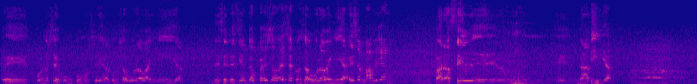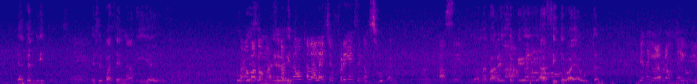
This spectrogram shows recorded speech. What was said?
eh, bueno, según como sea, con sabor a vainilla. De 700 pesos esa con sabor a vainilla. Eso es más bien para hacer eh, un eh, natilla. Ah, ¿Ya entendiste? sí. Ese es para hacer natilla y eso. Porque Pero para eso no tomársela, a mí me gusta la leche fría y sin azúcar. Así. No me parece que no. así te vaya a gustar. Fíjate que yo le pregunté, digo, yo,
